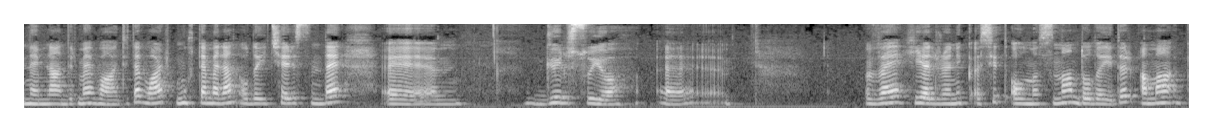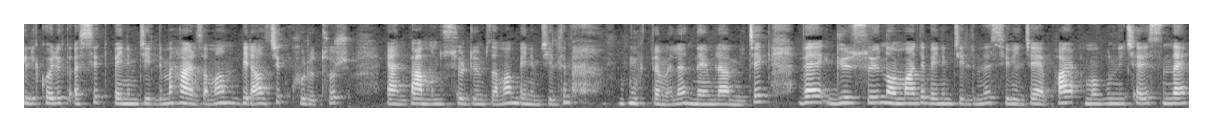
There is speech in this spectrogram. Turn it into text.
nemlendirme vaadi de var. Muhtemelen o da içerisinde e, gül suyu e, ve hyaluronik asit olmasından dolayıdır. Ama glikolik asit benim cildimi her zaman birazcık kurutur. Yani ben bunu sürdüğüm zaman benim cildim muhtemelen nemlenmeyecek. Ve gül suyu normalde benim cildimde sivilce yapar. Ama bunun içerisinde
